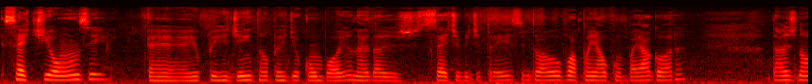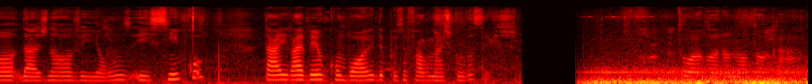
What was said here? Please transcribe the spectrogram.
7h11 é, eu perdi, então eu perdi o comboio, né? Das 7h23. Então eu vou apanhar o comboio agora das, das 9 e 11 e 5, tá? E lá vem o comboio, depois eu falo mais com vocês. Tô agora no autocarro,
